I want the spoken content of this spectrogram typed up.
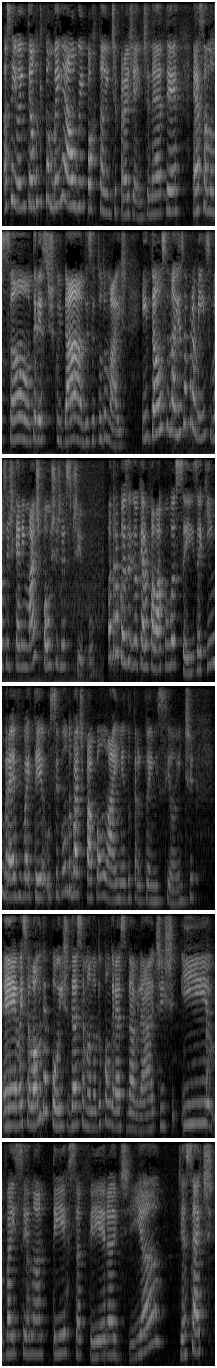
assim, eu entendo que também é algo importante pra gente, né? Ter essa noção, ter esses cuidados e tudo mais. Então, sinaliza pra mim se vocês querem mais posts desse tipo. Outra coisa que eu quero falar com vocês é que em breve vai ter o segundo bate-papo online do Tradutor Iniciante. É, vai ser logo depois da semana do Congresso da Bratis e vai ser na terça-feira, dia dia 7.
